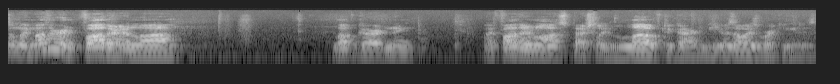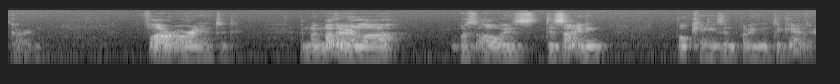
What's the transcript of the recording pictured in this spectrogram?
So my mother and father-in-law love gardening. My father-in-law especially loved to garden. He was always working in his garden. Flower oriented. And my mother-in-law was always designing bouquets and putting them together.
